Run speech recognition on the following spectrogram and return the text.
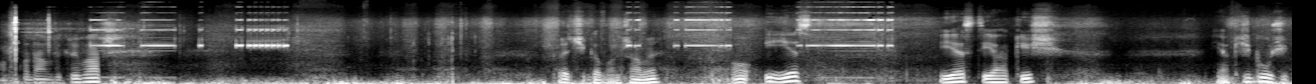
Odkładam wykrywacz. Krecika włączamy. O i jest jest jakiś jakiś guzik.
